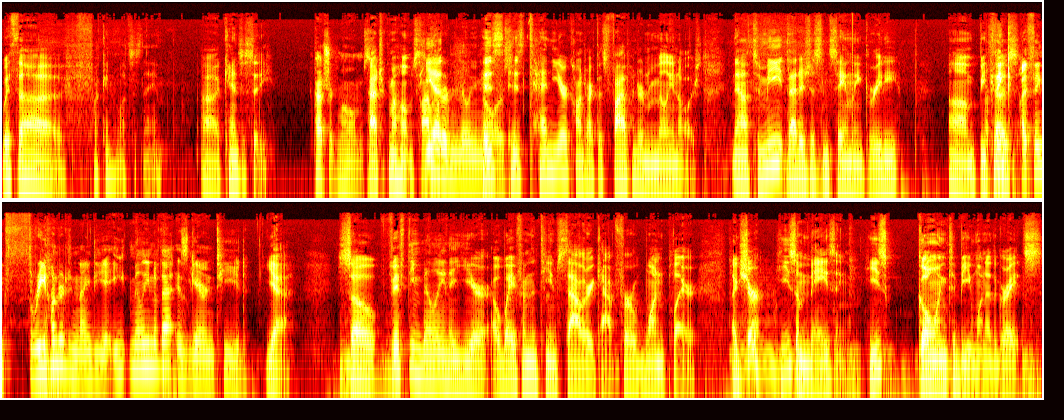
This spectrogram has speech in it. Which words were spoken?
with uh, fucking what's his name, uh, Kansas City, Patrick Mahomes. Patrick Mahomes. $500 million. His his ten year contract is five hundred million dollars. Now, to me, that is just insanely greedy. Um, I because think I think 398 million of that is guaranteed. yeah, so fifty million a year away from the team's salary cap for one player. Like, sure, he's amazing. He's going to be one of the greats.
